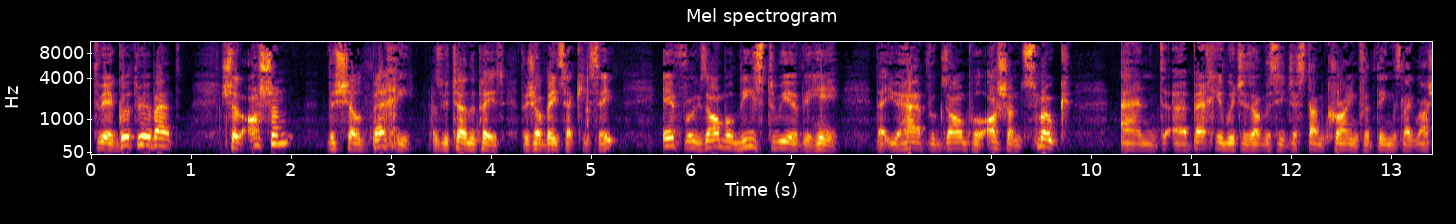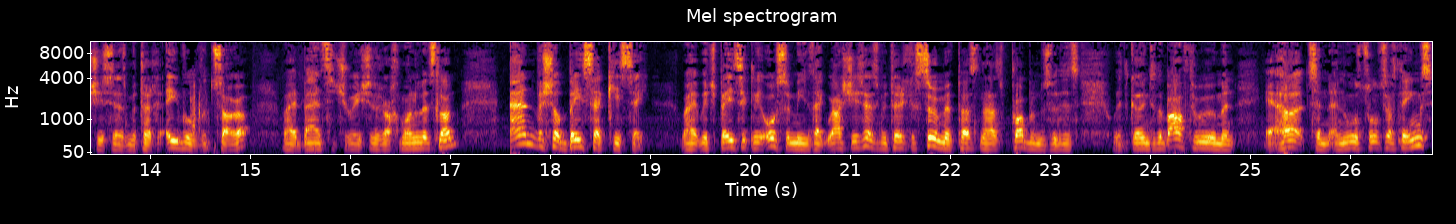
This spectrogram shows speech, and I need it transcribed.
Three are good, three are bad. Shal oshan, v'shel bechi, as we turn the page, v'shel beis hakisei. If, for example, these three over here, that you have, for example, oshan, smoke, and uh, bechi, which is obviously just I'm crying for things like Rashi says, matach evil v'tzara, right, bad situations, Rahman litzlan, and v'shel beis hakisei right? Which basically also means, like Rashi says, if a person has problems with his, with going to the bathroom and it hurts and, and all sorts of things,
